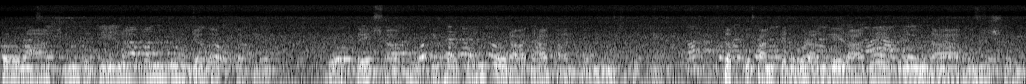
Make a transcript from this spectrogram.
करुणा सिंधु ना बंधु जगतपते भूपेशा भूपिका कांतो राधा कांतो नमस्ते सप्त कांचन गुणांगे राधे वृंदावनेश्वरी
